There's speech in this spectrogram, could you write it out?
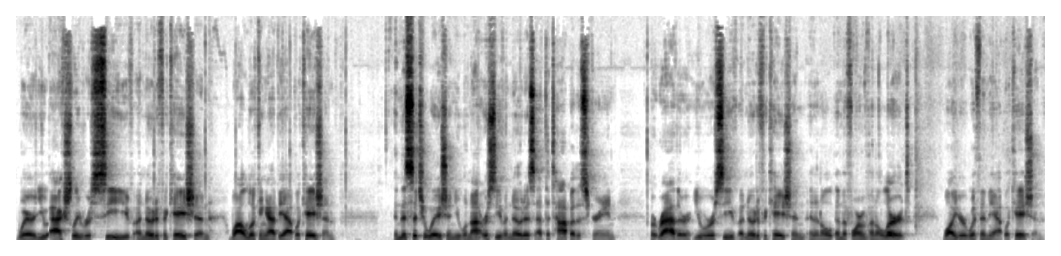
where you actually receive a notification while looking at the application. In this situation, you will not receive a notice at the top of the screen, but rather you will receive a notification in, an, in the form of an alert while you're within the application.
